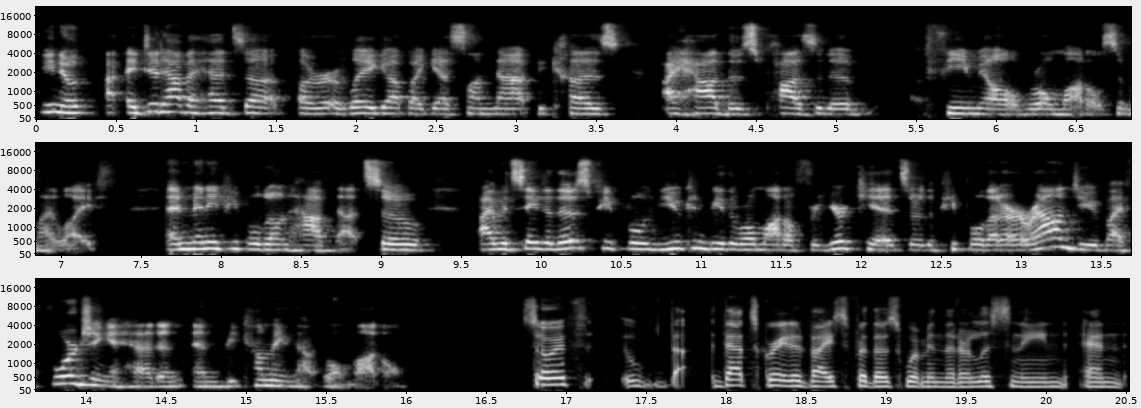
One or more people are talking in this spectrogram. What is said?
you know, I did have a heads up or a leg up, I guess, on that because I had those positive female role models in my life. And many people don't have that. So I would say to those people, you can be the role model for your kids or the people that are around you by forging ahead and, and becoming that role model. So if that's great advice for those women that are listening and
